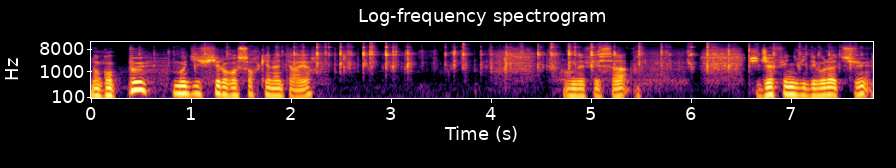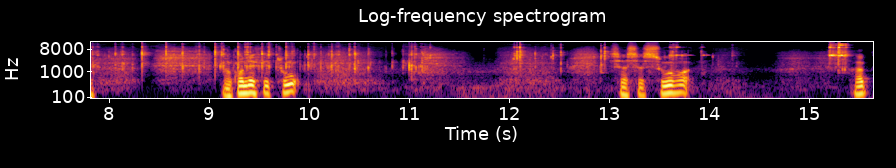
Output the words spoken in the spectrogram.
Donc on peut modifier le ressort qui est à l'intérieur. On défait ça. J'ai déjà fait une vidéo là-dessus. Donc on défait tout. Ça, ça s'ouvre. Hop.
